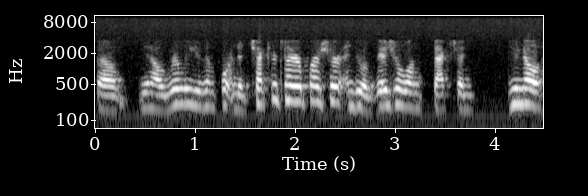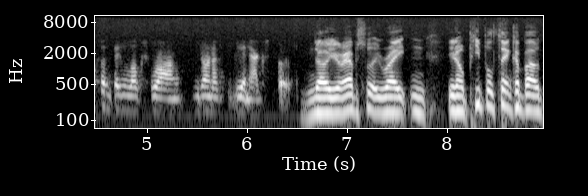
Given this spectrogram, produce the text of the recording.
So, you know, really is important to check your tire pressure and do a visual inspection. You know if something looks wrong. You don't have to be an expert. No, you're absolutely right. And, you know, people think about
